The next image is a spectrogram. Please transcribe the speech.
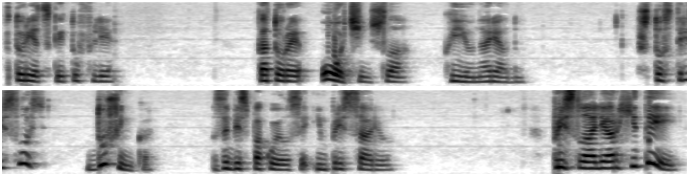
в турецкой туфле которая очень шла к ее наряду. «Что стряслось, душенька?» – забеспокоился импресарио. «Прислали орхидеи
